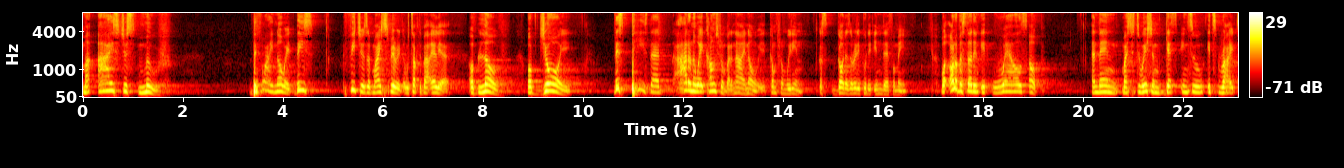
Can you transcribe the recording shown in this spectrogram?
my eyes just move. Before I know it, these features of my spirit that we talked about earlier, of love, of joy, this peace that I don't know where it comes from, but now I know it comes from within because God has already put it in there for me. But all of a sudden, it wells up. And then my situation gets into its right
